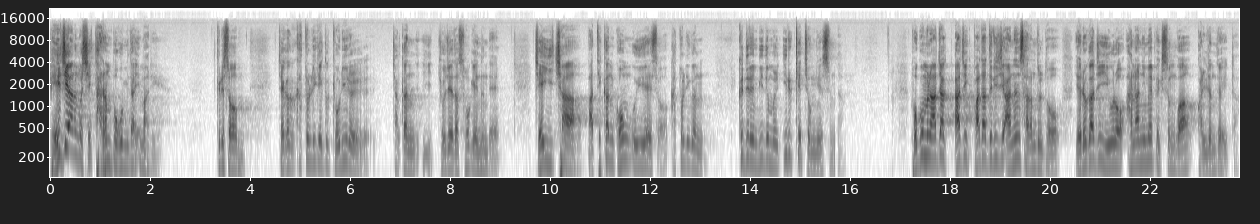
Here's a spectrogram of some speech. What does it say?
배제하는 것이 다른 복음이다 이 말이에요. 그래서 제가 그 가톨릭의 그 교리를 잠깐 이 교재에다 소개했는데 제2차 바티칸 공의회에서 가톨릭은 그들의 믿음을 이렇게 정리했습니다. 복음을 아직, 받아들이지 않은 사람들도 여러 가지 이유로 하나님의 백성과 관련되어 있다.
